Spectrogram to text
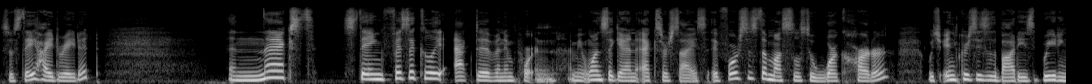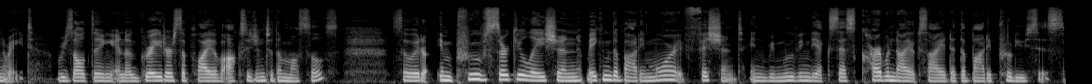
So stay hydrated. And next, staying physically active and important. I mean, once again, exercise. It forces the muscles to work harder, which increases the body's breathing rate. resulting in a greater supply of oxygen to the muscles. So it improves circulation, making the body more efficient in removing the excess carbon dioxide that the body produces.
